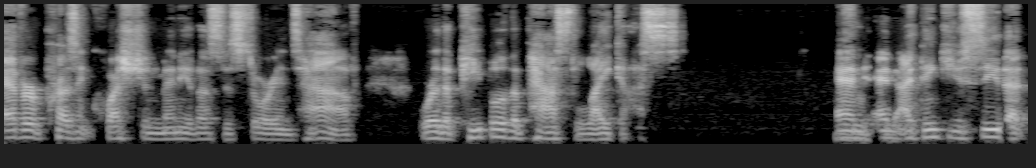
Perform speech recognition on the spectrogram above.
ever present question many of us historians have, were the people of the past like us? And, mm-hmm. and I think you see that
